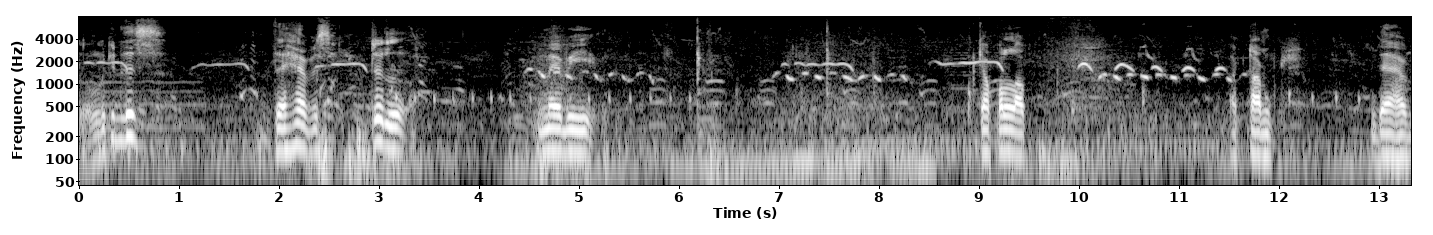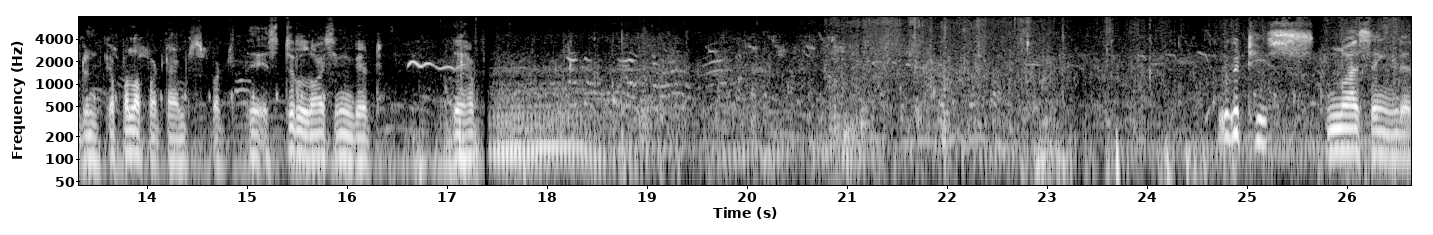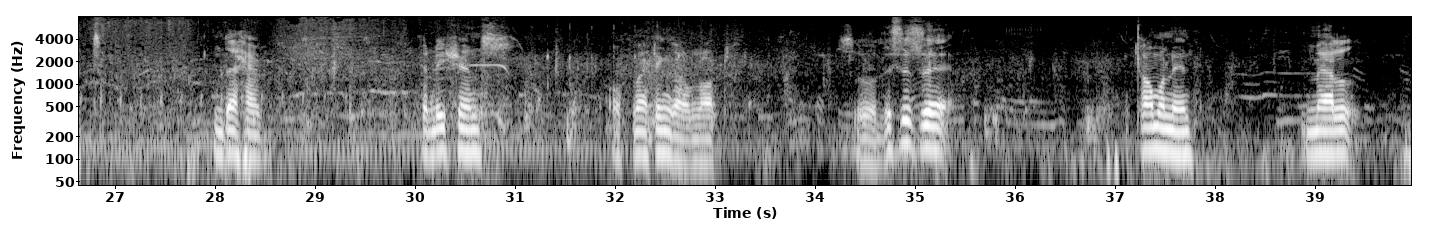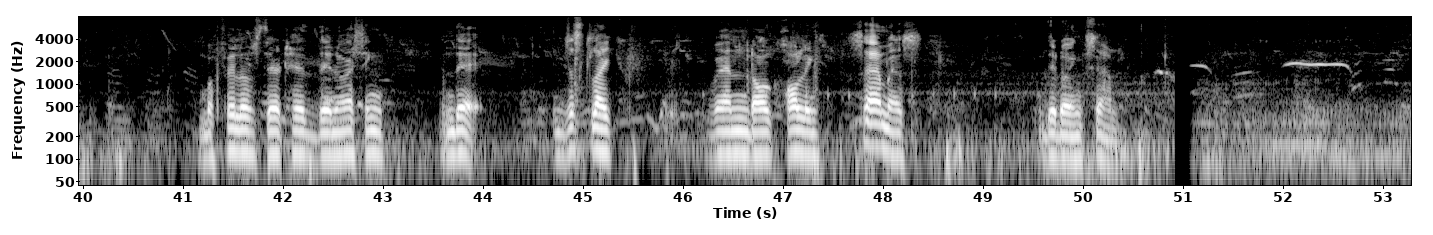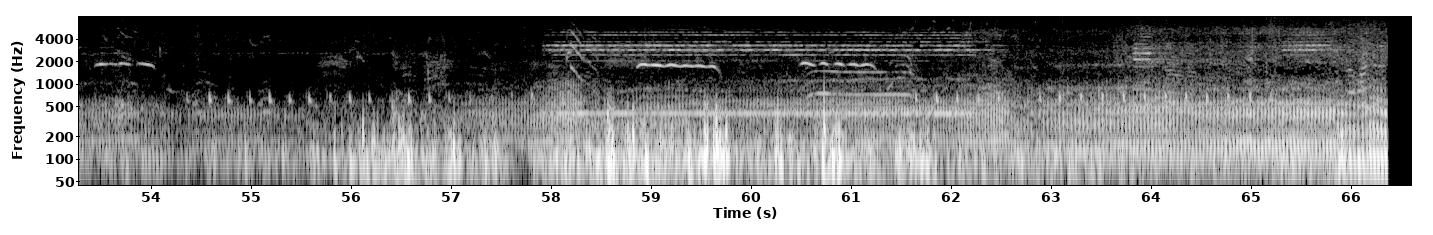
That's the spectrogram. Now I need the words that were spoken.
So look at this. They have still maybe couple of attempts. They have done couple of attempts, but they still noising that they have. Look at his noising that they have conditions of mating or not. So this is a common in male buffaloes that have the noising and they just like when dog hauling same as they're doing same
